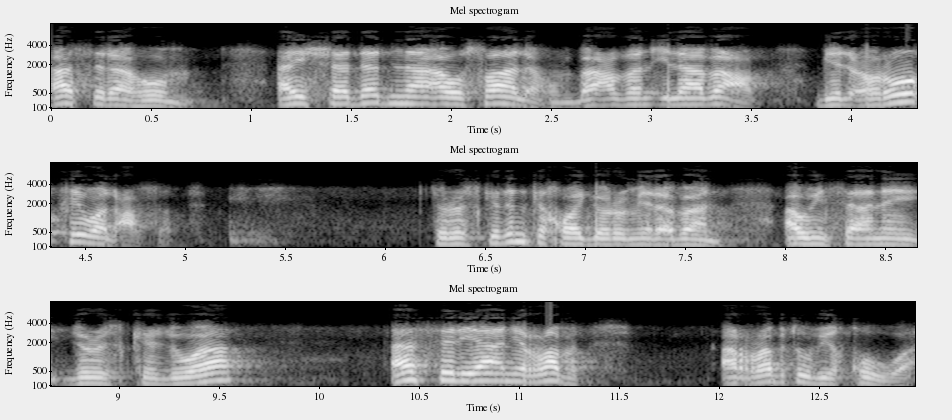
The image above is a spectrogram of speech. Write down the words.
أسرهم. أي شددنا أوصالهم بعضا إلى بعض بالعروق والعصب. دروستکردن کە خۆی گەور و میرەبان ئەو ئینسانەی دروست کردووە ینی ڕبت الربط بقوة.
